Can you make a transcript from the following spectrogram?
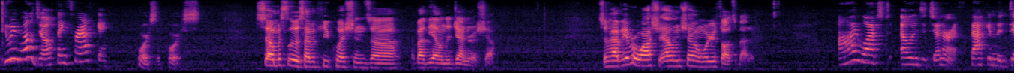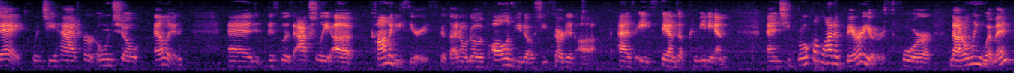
Doing well, Joe. Thanks for asking. Of course, of course. So, Miss Lewis, I have a few questions uh, about the Ellen DeGeneres show. So, have you ever watched Ellen show, and what are your thoughts about it? I watched Ellen DeGeneres back in the day when she had her own show, Ellen, and this was actually a comedy series because I don't know if all of you know she started uh, as a stand-up comedian, and she broke a lot of barriers for not only women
